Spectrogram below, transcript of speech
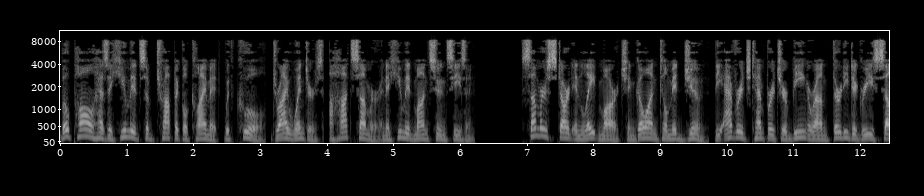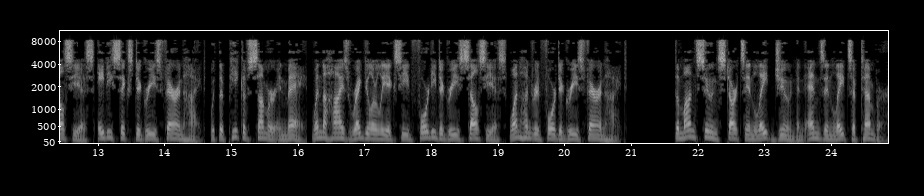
Bhopal has a humid subtropical climate, with cool, dry winters, a hot summer and a humid monsoon season. Summers start in late March and go on till mid-June, the average temperature being around 30 degrees Celsius 86 degrees Fahrenheit, with the peak of summer in May, when the highs regularly exceed 40 degrees Celsius 104 degrees Fahrenheit. The monsoon starts in late June and ends in late September.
